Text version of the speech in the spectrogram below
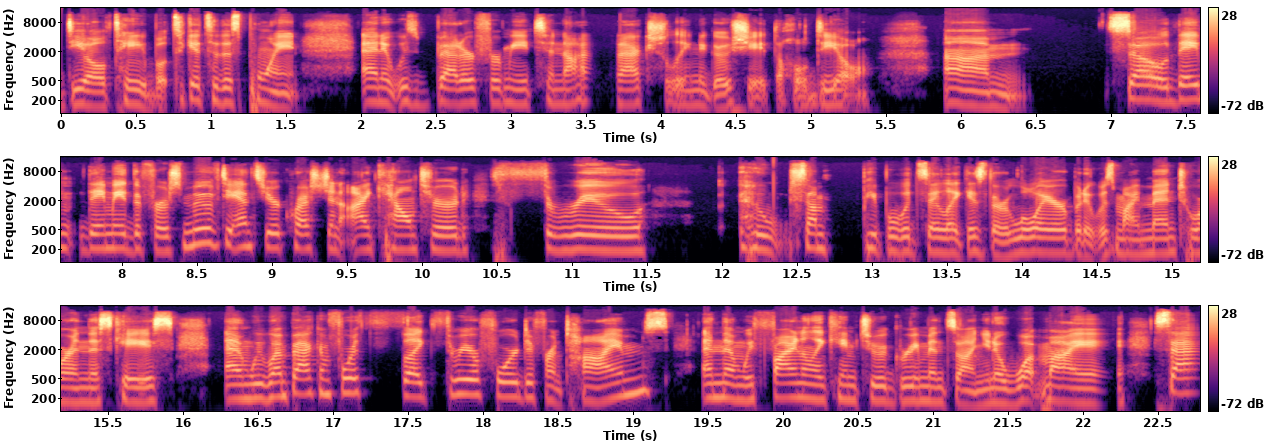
deal table to get to this point and it was better for me to not actually negotiate the whole deal. Um, so they they made the first move to answer your question i countered through who some people would say like is their lawyer but it was my mentor in this case and we went back and forth like three or four different times and then we finally came to agreements on you know what my salary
